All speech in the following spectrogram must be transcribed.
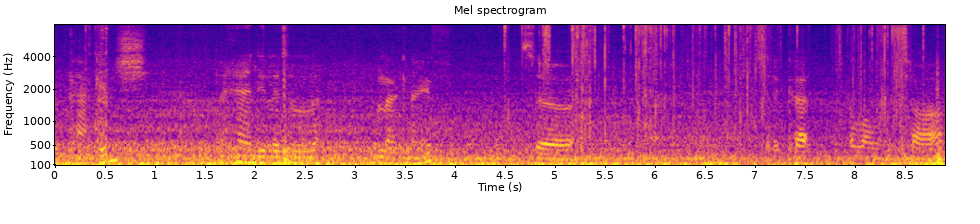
unpackage a handy little black knife. So I'm gonna cut along the top.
